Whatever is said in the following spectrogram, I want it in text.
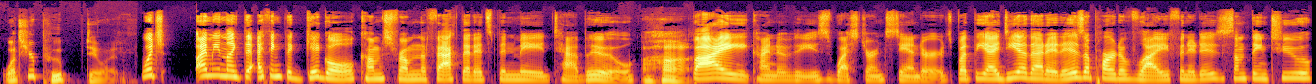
What's your poop doing? Which, I mean, like, the, I think the giggle comes from the fact that it's been made taboo. Uh-huh. by kind of these Western standards. But the idea that it is a part of life and it is something to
